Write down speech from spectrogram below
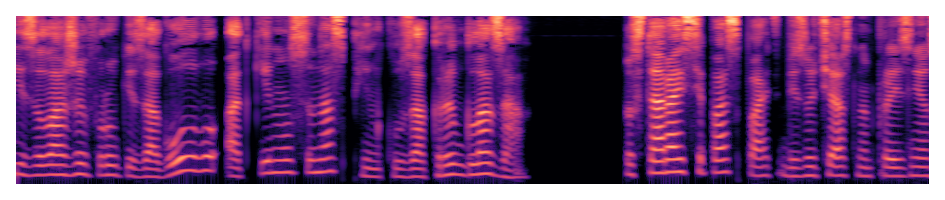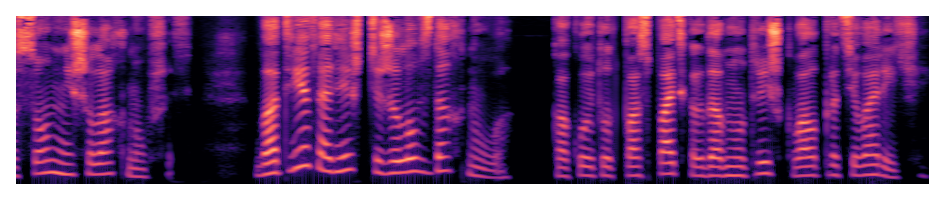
и, заложив руки за голову, откинулся на спинку, закрыв глаза. «Постарайся поспать», — безучастно произнес он, не шелохнувшись. В ответ я лишь тяжело вздохнула. Какой тут поспать, когда внутри шквал противоречий?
